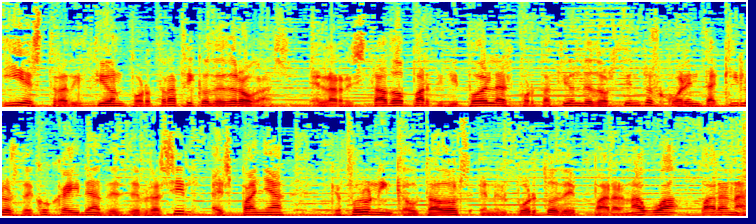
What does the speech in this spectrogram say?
y extradición por tráfico de drogas. El arrestado participó en la exportación de 240 kilos de cocaína desde Brasil a España que fueron incautados en el puerto de Paranagua, Paraná.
